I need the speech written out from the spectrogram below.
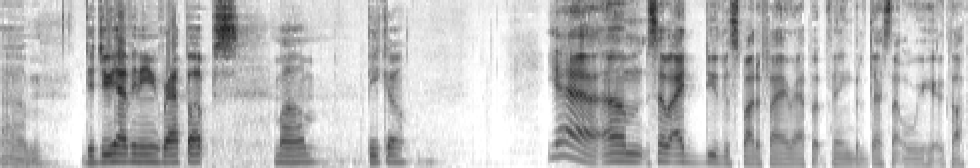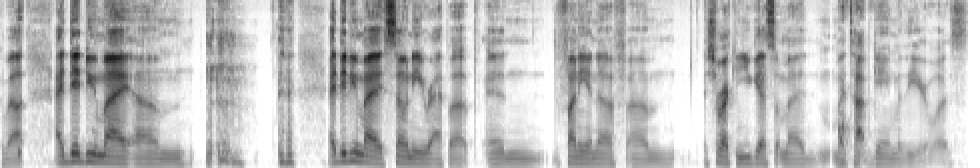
Um did you have any wrap ups, Mom? Biko? Yeah, um, so I do the Spotify wrap up thing, but that's not what we're here to talk about. I did do my um I did do my Sony wrap up, and funny enough, um Shrek, can you guess what my my top game of the year was?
